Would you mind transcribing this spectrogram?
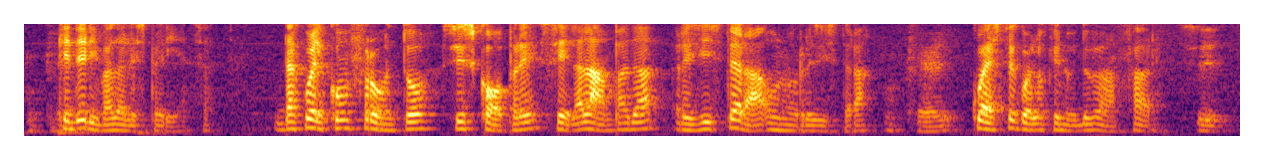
okay. che deriva dall'esperienza. Da quel confronto si scopre se la lampada resisterà o non resisterà. Okay. Questo è quello che noi dovevamo fare. Sì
